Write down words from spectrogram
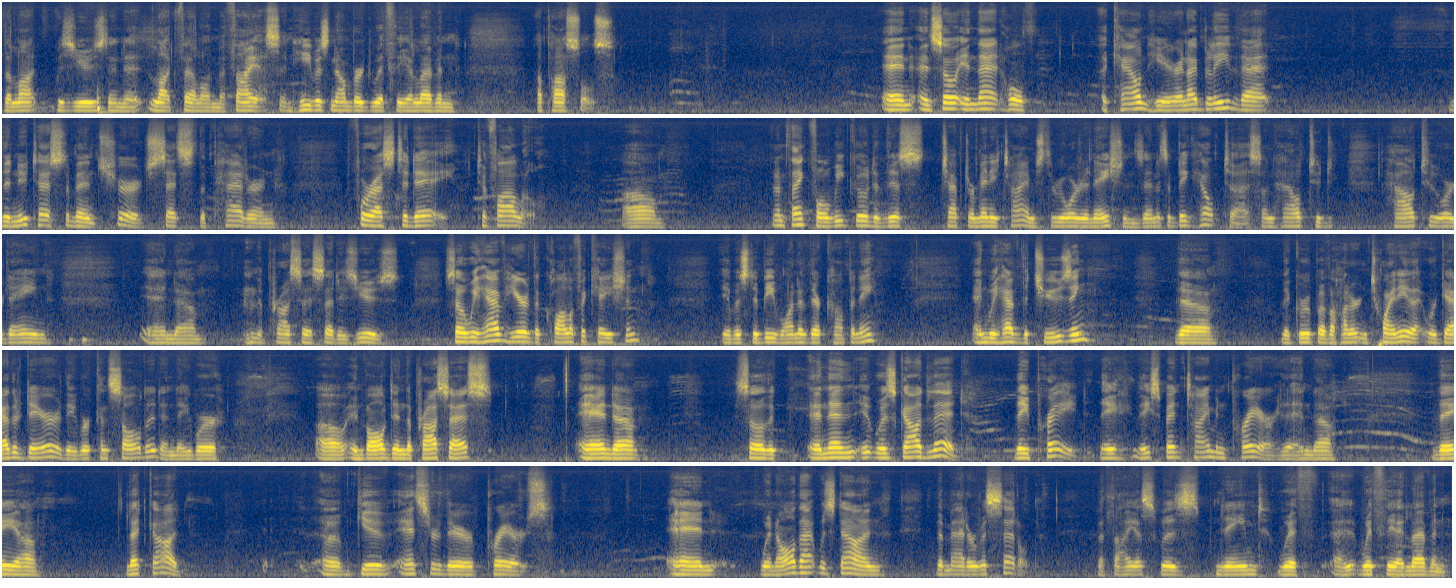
the lot was used and the lot fell on Matthias. And he was numbered with the 11 apostles. And, and so in that whole account here, and I believe that the New Testament church sets the pattern for us today to follow. Um, and I'm thankful we go to this chapter many times through ordinations, and it's a big help to us on how to how to ordain and um, the process that is used. So we have here the qualification. It was to be one of their company, and we have the choosing, the the group of 120 that were gathered there. They were consulted and they were uh, involved in the process, and uh, so the and then it was God led. They prayed. They they spent time in prayer and uh, they uh, let God uh, give answer their prayers. And when all that was done, the matter was settled. Matthias was named with uh, with the eleven.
